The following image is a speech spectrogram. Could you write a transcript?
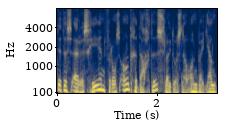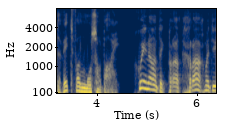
Dit is RSG en vir ons aandgedagtes sluit ons nou aan by Jan de Wet van Mosselbaai. Goeienaand, ek praat graag met u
